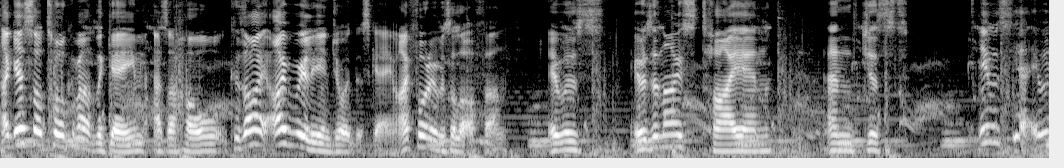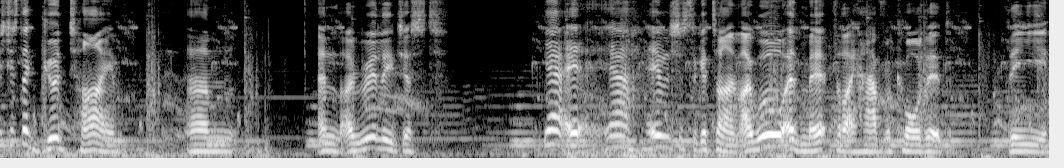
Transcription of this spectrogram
I guess I'll talk about the game as a whole because I, I really enjoyed this game. I thought it was a lot of fun. It was it was a nice tie-in and just it was yeah it was just a good time. Um, and I really just yeah it, yeah it was just a good time. I will admit that I have recorded the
